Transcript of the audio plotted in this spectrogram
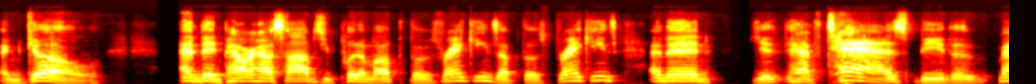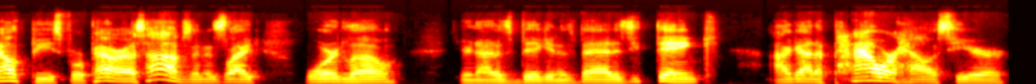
and go. And then Powerhouse Hobbs, you put him up those rankings, up those rankings, and then you have Taz be the mouthpiece for Powerhouse Hobbs, and it's like Wardlow, you're not as big and as bad as you think. I got a powerhouse here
